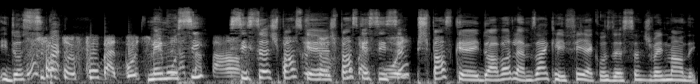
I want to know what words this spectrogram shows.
il doit Moi, je super. c'est un faux bad boy. Tu Mais moi aussi, c'est ça. Je pense que je pense que c'est ça. Puis je pense qu'il doit avoir de la misère avec les filles à cause de ça. Je vais demander.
